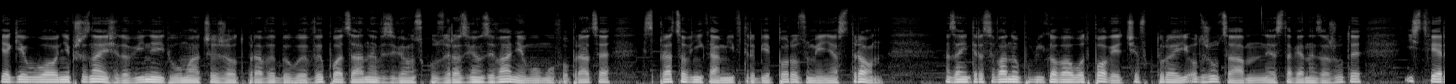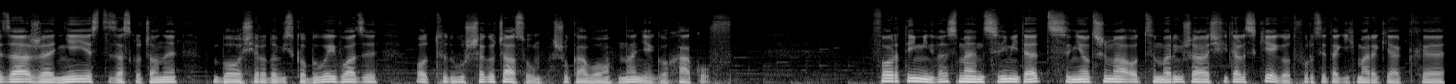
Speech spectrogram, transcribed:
Jagiełło nie przyznaje się do winy i tłumaczy, że odprawy były wypłacane w związku z rozwiązywaniem umów o pracę z pracownikami w trybie porozumienia stron. Zainteresowany opublikował odpowiedź, w której odrzuca stawiane zarzuty i stwierdza, że nie jest zaskoczony, bo środowisko byłej władzy od dłuższego czasu szukało na niego haków. Fortim Investments Limited nie otrzyma od Mariusza Świtalskiego, twórcy takich marek jak e,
